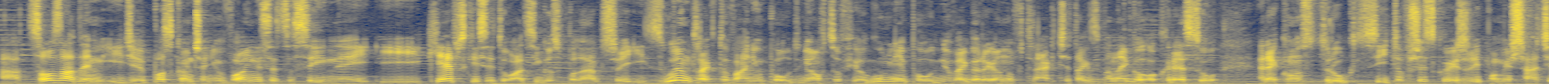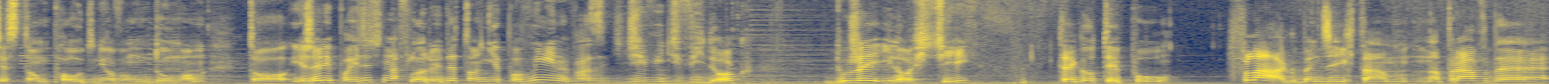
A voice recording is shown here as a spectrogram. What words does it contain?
A co za tym idzie, po skończeniu wojny secesyjnej i kiepskiej sytuacji gospodarczej i złym traktowaniu południowców i ogólnie południowego rejonu w trakcie tak zwanego okresu rekonstrukcji, to wszystko jeżeli pomieszacie z tą południową dumą, to jeżeli pojedziecie na Florydę, to nie powinien Was dziwić widok dużej ilości tego typu flag. Będzie ich tam naprawdę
